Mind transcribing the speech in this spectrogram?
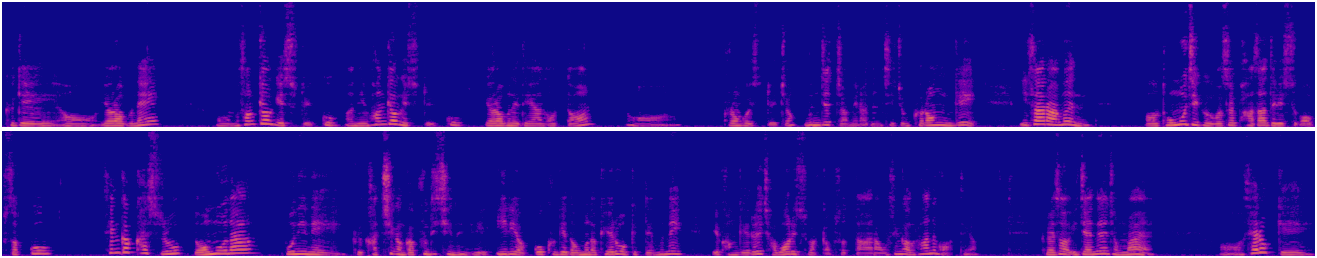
그게 어, 여러분의 어, 뭐 성격일 수도 있고 아니면 환경일 수도 있고 여러분에 대한 어떤 어, 그런 거일 수도 있죠. 문제점이라든지 좀 그런 게 이 사람은 어, 도무지 그것을 받아들일 수가 없었고 생각할수록 너무나 본인의 그 가치관과 부딪히는 일, 일이 었고 그게 너무나 괴로웠기 때문에 이 관계를 저버릴 수밖에 없었다라고 생각을 하는 것 같아요. 그래서 이제는 정말 어, 새롭게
